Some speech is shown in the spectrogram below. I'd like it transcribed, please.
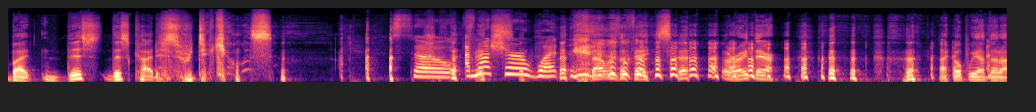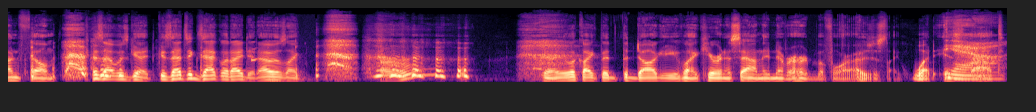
But this this cut is ridiculous. So I'm not sure what. That was the face right there. I hope we have that on film because that was good. Because that's exactly what I did. I was like, yeah, you look like the, the doggy, like hearing a sound they've never heard before. I was just like, what is yeah. that?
